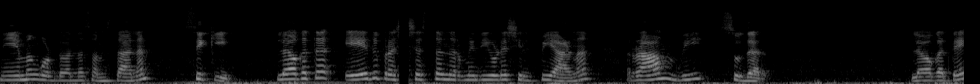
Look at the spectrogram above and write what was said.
നിയമം കൊണ്ടുവന്ന സംസ്ഥാനം സിക്കിം. ലോകത്ത് ഏത് പ്രശസ്ത നിർമ്മിതിയുടെ ശില്പിയാണ് റാം വി. സുധർ? ലോകത്തെ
